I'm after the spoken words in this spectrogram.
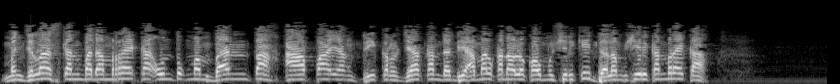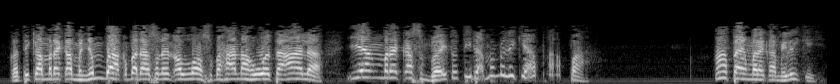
menjelaskan pada mereka untuk membantah apa yang dikerjakan dan diamalkan oleh kaum musyrikin dalam kesyirikan mereka. Ketika mereka menyembah kepada selain Allah Subhanahu wa taala, yang mereka sembah itu tidak memiliki apa-apa. Apa yang mereka miliki?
